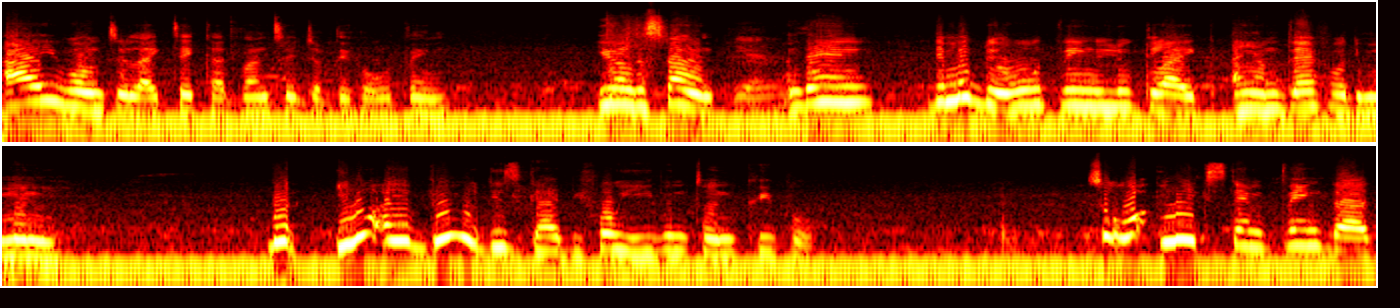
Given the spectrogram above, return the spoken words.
I want to like take advantage of the whole thing. You understand? Yes. And then they make the whole thing look like I am there for the money. But you know, I have been with this guy before he even turned cripple. So what makes them think that,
